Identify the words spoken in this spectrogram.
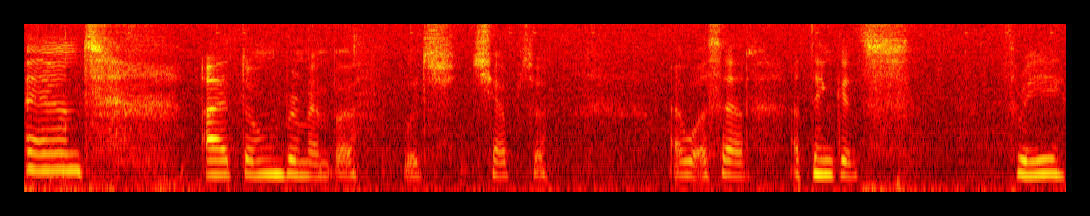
And I don't remember which chapter I was at. I think it's 3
